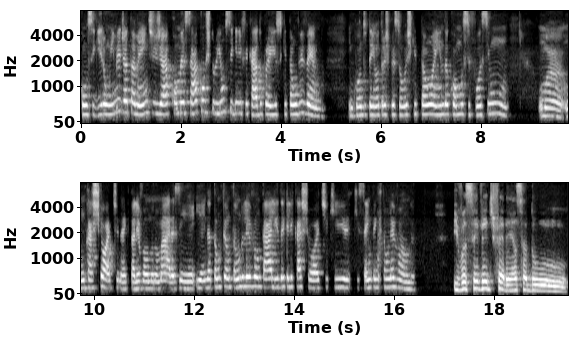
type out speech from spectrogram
conseguiram imediatamente já começar a construir um significado para isso que estão vivendo enquanto tem outras pessoas que estão ainda como se fosse um, uma, um caixote, né, que está levando no mar, assim, e ainda estão tentando levantar ali daquele caixote que, que sentem que estão levando. E você vê diferença do,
